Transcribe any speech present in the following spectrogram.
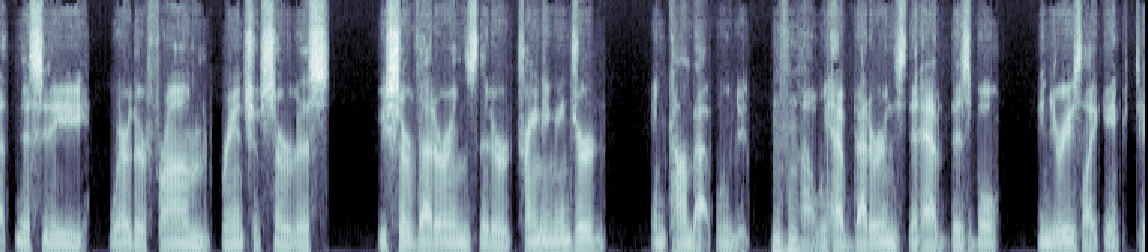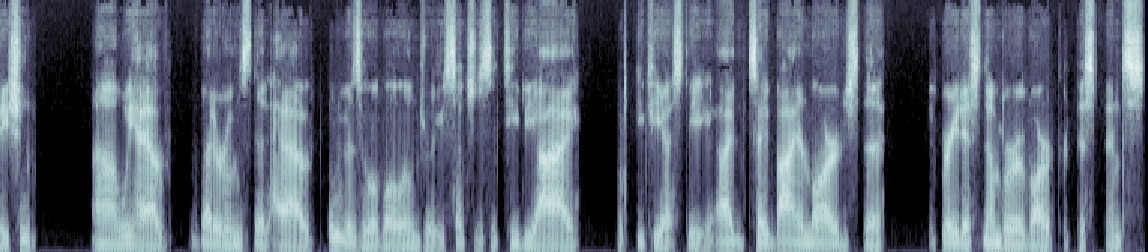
ethnicity, where they're from, branch of service. We serve veterans that are training injured and combat wounded. Mm-hmm. Uh, we have veterans that have visible injuries like amputation. Uh, we have veterans that have invisible injuries such as a TBI or PTSD. I'd say by and large, the, the greatest number of our participants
